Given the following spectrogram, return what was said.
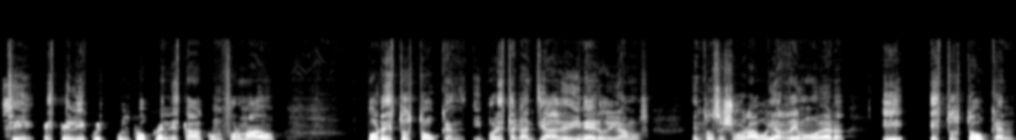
Este Liquid Pool Token estaba conformado por estos tokens y por esta cantidad de dinero, digamos. Entonces yo ahora voy a remover y estos tokens,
